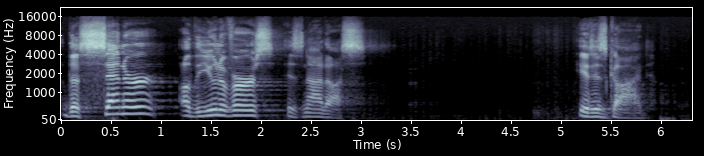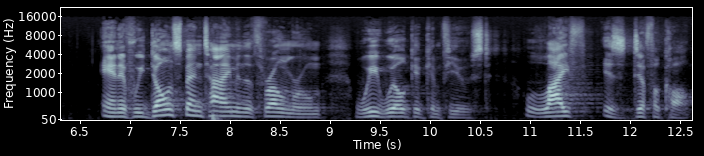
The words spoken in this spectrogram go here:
the center of the universe is not us, it is God. And if we don't spend time in the throne room, we will get confused. Life is difficult.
